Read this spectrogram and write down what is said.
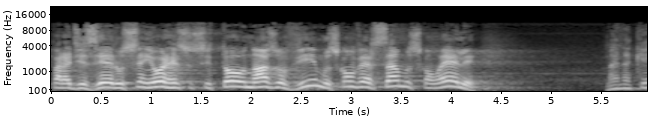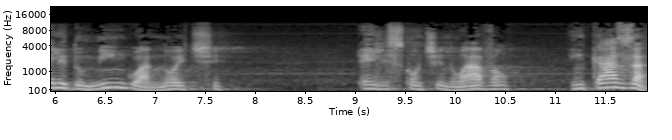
para dizer: O Senhor ressuscitou, nós o vimos, conversamos com ele. Mas naquele domingo à noite, eles continuavam em casa.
